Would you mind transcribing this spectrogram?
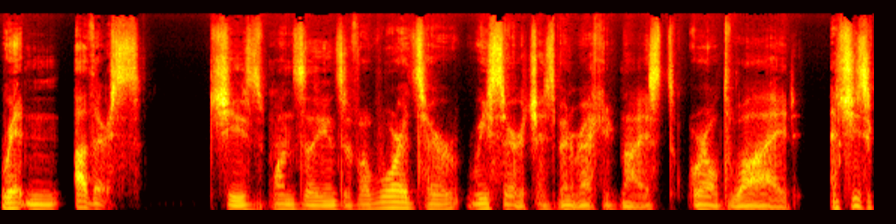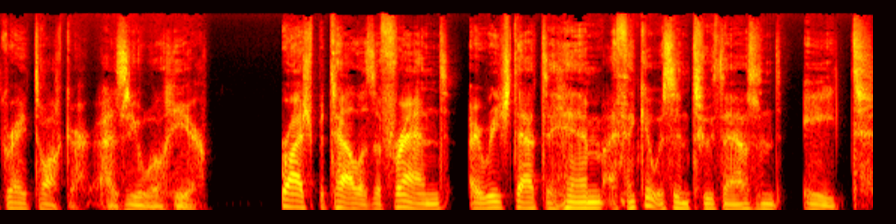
written others. She's won zillions of awards. Her research has been recognized worldwide, and she's a great talker, as you will hear. Raj Patel is a friend. I reached out to him, I think it was in 2008,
